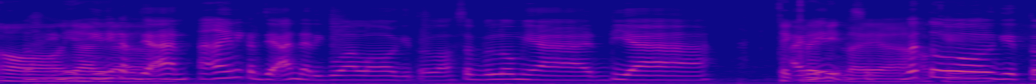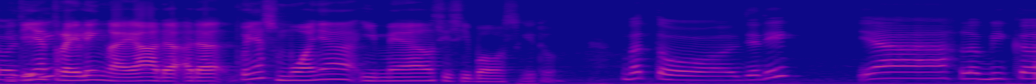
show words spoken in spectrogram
Oh, "Wah, ini iya, ini iya. kerjaan ah, ini kerjaan dari gua loh gitu loh sebelum ya dia Take I credit mean, lah ya. betul oke. gitu Intinya jadi trailing lah ya, ada ada pokoknya semuanya email sisi bos gitu. betul jadi ya lebih ke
